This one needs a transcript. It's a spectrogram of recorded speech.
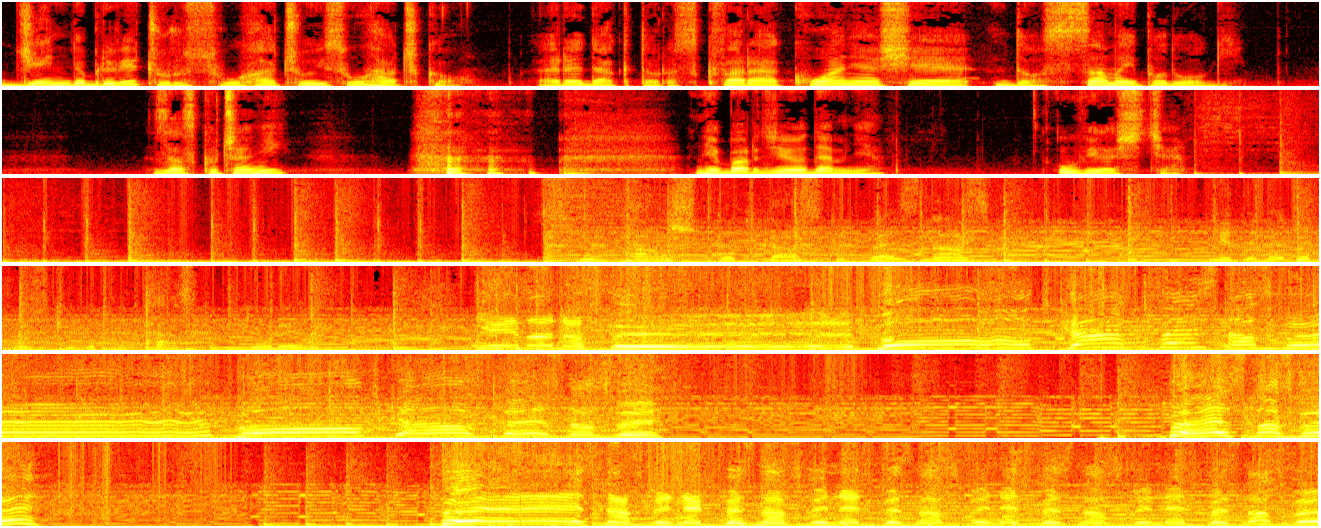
Dzień dobry wieczór, słuchaczu i słuchaczko. Redaktor Skwara kłania się do samej podłogi. Zaskoczeni? Nie bardziej ode mnie. Uwierzcie. Słuchasz podcastu bez nazwy. Jedynego polskiego podcastu, który nie ma nazwy. Podcast bez nazwy. Podcast bez nazwy. Bez nazwy. Bez nazwy, net bez nazwy, net bez nazwy, net bez nazwy, net bez nazwy.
